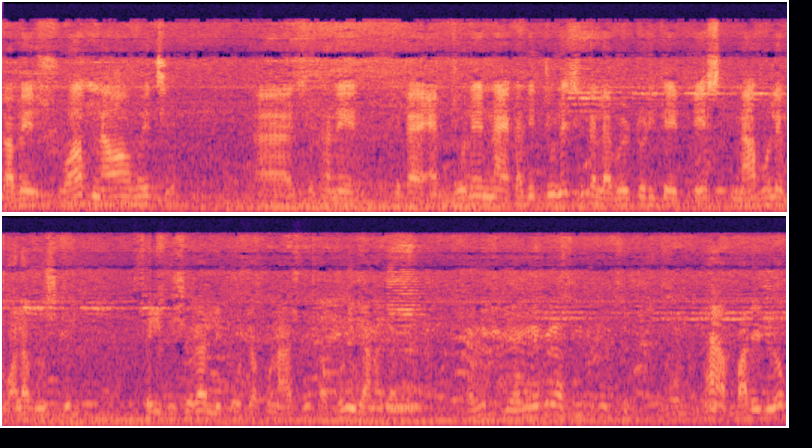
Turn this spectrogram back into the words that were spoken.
তবে সোয়াব নেওয়া হয়েছে। সেখানে সেটা একজনের না একাধিক জনের সেটা ল্যাবরেটরিতে টেস্ট না বলে বলা মুশকিল। সেই বিষয়টা রিপোর্ট যখন আসবে তখনই জানা যাবে। হ্যাঁ বাড়ির লোক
